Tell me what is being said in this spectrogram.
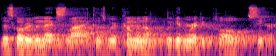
Let's go to the next slide because we're coming up, we're getting ready to close here.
